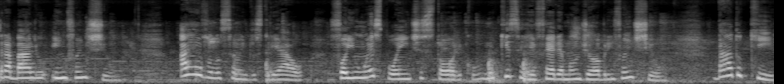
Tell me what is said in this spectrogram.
trabalho infantil. A Revolução Industrial foi um expoente histórico no que se refere à mão de obra infantil. Dado que,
